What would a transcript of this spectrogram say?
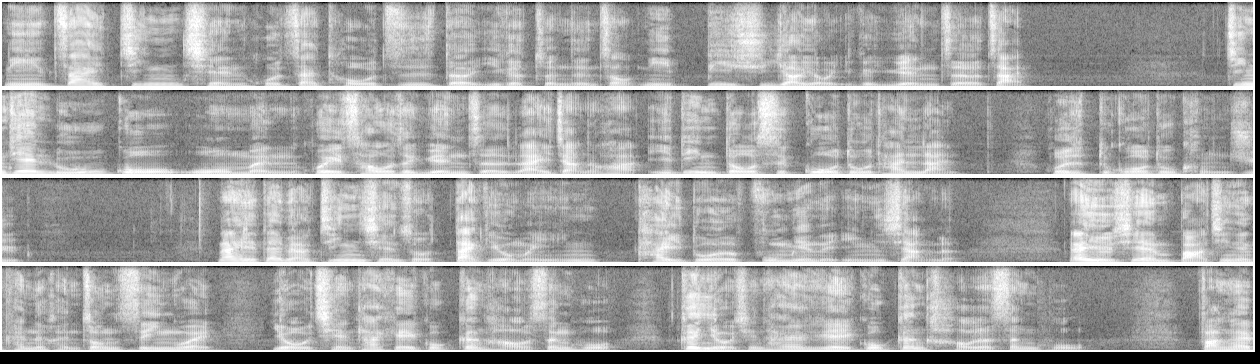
你在金钱或在投资的一个准则中，你必须要有一个原则在。今天如果我们会超过这原则来讲的话，一定都是过度贪婪或者过度恐惧。那也代表金钱所带给我们已经太多的负面的影响了。那有些人把金钱看得很重，是因为有钱他可以过更好的生活，更有钱他就可以过更好的生活，反而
